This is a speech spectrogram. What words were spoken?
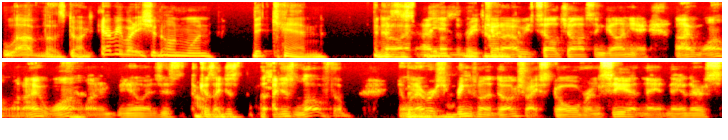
Love those dogs. Everybody should own one that can. And no, I, I, love the breed too. And I always tell Joss and Gagne, I want one. I want one. You know, it's just because I just I just love them. And whenever she brings one of the dogs, I go over and see it, and they, they there's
